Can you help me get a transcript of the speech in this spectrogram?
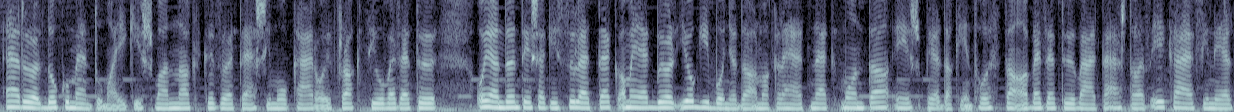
Erről dokumentumaik is vannak, közölte Simó Károly frakcióvezető. Olyan döntések is születtek, amelyekből jogi bonyodalmak lehetnek, mondta, és példaként hozta a vezetőváltást az EKF-nél,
